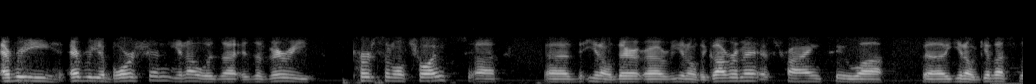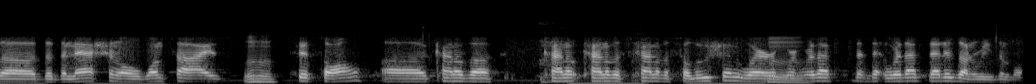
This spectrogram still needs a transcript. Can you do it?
every every abortion, you know, is a is a very personal choice. Uh, uh, you know, there, uh, you know, the government is trying to, uh, uh, you know, give us the the, the national one size Mm-hmm. fits all uh, kind of a kind of kind of a kind of a solution where Hmm. where, where that's that, where that that is unreasonable.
